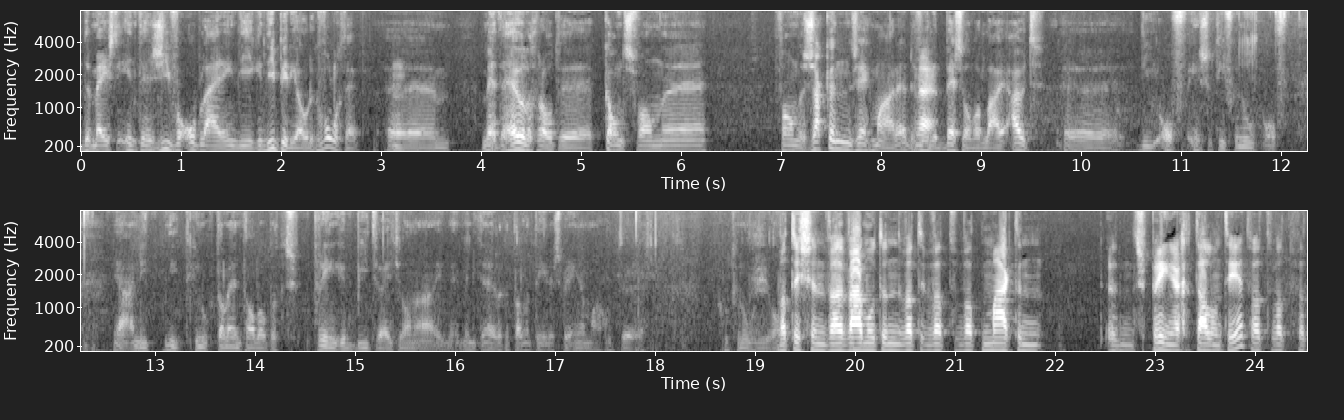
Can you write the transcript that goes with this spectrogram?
de meest intensieve opleiding die ik in die periode gevolgd heb. Ehm, met een hele grote kans van, eh, van de zakken, zeg maar. Hè. Er Ja. vielen best wel wat lui uit. eh, die of instructief genoeg of ja, niet, niet genoeg talent hadden op het springgebied. Weet je wel. Nou, ik ben, ik ben niet een hele getalenteerde springer, maar goed, eh, goed genoeg. Wat, is een, waar, waar moet een, wat, wat, wat maakt een, een springer getalenteerd? Wat, wat, wat,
